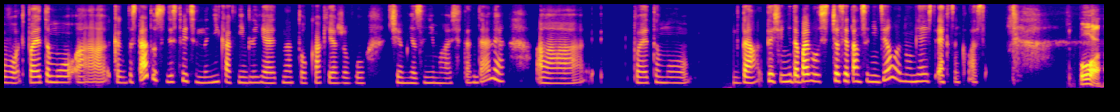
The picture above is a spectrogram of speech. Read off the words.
Вот, поэтому а, как бы статус действительно никак не влияет на то, как я живу, чем я занимаюсь и так далее. А, поэтому, да, ты еще не добавила, сейчас я танцы не делаю, но у меня есть acting классы. О,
